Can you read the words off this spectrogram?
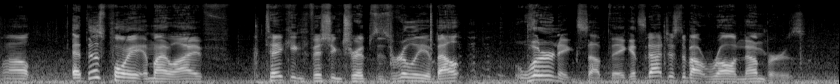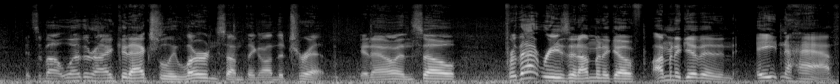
Well, at this point in my life, taking fishing trips is really about learning something. It's not just about raw numbers. It's about whether I could actually learn something on the trip, you know? And so for that reason, I'm gonna go I'm gonna give it an eight and a half.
